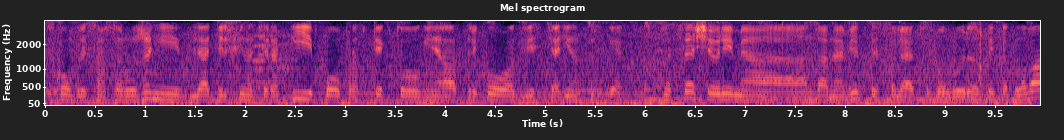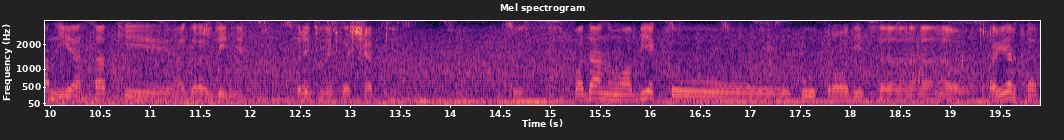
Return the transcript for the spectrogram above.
с комплексом сооружений для дельфинотерапии по проспекту генерала Старикова 211Г. В настоящее время данный объект представляет собой вырытый котлован и остатки ограждения строительной площадки. То есть по данному объекту будет проводиться э, проверка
